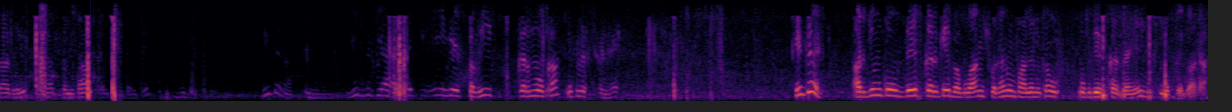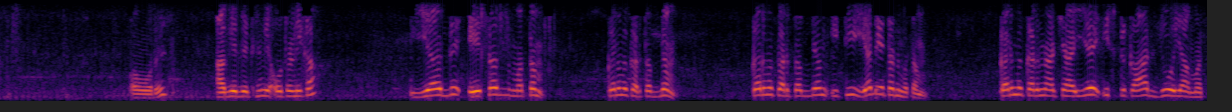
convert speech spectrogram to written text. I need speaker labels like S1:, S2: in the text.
S1: संसार है संसार ठीक है ना? युद्ध क्या है कि ये सभी कर्मों का उपलक्षण है। ठीक है? अर्जुन को उपदेश करके भगवान स्वधर्म पालन का उपदेश कर रहे हैं श्लोक के द्वारा। और आगे देखेंगे औतरणिका। यद एतद मतम, कर्म कर्तव्यम। कर्म कर्तव्यम इति यद एतद मतम। कर्म करना चाहिए इस प्रकार जो या मत।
